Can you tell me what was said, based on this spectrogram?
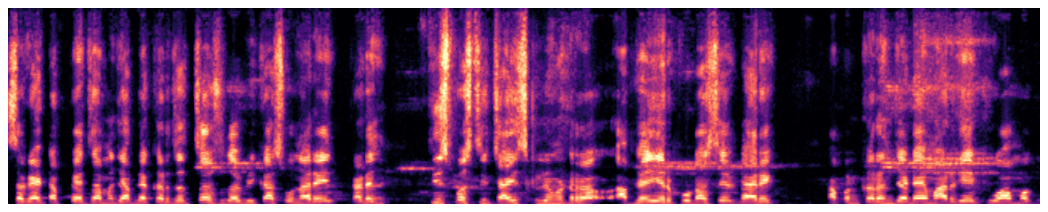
सगळ्या टप्प्याचा म्हणजे आपल्या कर्जतचा सुद्धा विकास होणार आहे. कारण तीस पस्तीस चाळीस किलोमीटर आपल्या एअरपोर्ट असेल डायरेक्ट आपण करंजा मार्गे किंवा मग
